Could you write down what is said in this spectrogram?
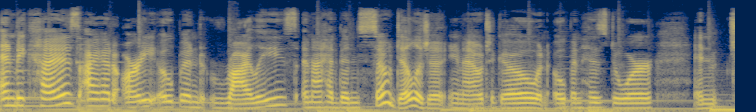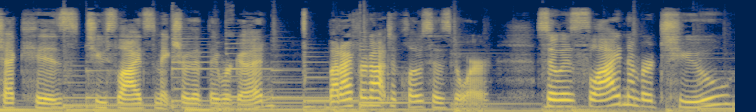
And because I had already opened Riley's and I had been so diligent, you know, to go and open his door and check his two slides to make sure that they were good, but I forgot to close his door. So his slide number two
